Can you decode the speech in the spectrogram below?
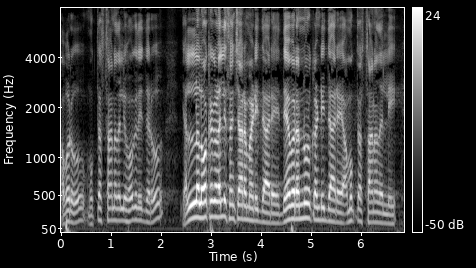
ಅವರು ಮುಕ್ತಸ್ಥಾನದಲ್ಲಿ ಹೋಗದಿದ್ದರೂ ಎಲ್ಲ ಲೋಕಗಳಲ್ಲಿ ಸಂಚಾರ ಮಾಡಿದ್ದಾರೆ, ದೇವರನ್ನೂ ಕಂಡಿದ್ದಾರೆ ಅಮುಕ್ತ ಸ್ಥಾನದಲ್ಲಿ.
